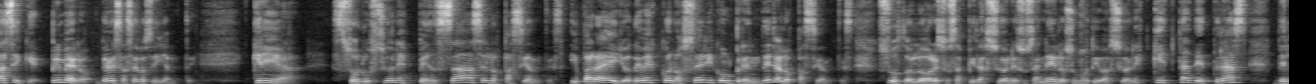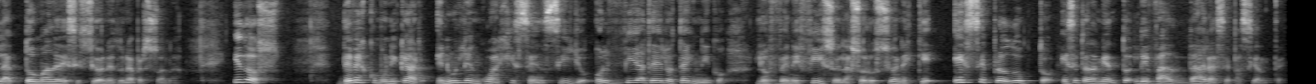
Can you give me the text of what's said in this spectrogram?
Así que, primero, debes hacer lo siguiente. Crea soluciones pensadas en los pacientes y para ello debes conocer y comprender a los pacientes, sus dolores, sus aspiraciones, sus anhelos, sus motivaciones, qué está detrás de la toma de decisiones de una persona. Y dos, Debes comunicar en un lenguaje sencillo, olvídate de lo técnico, los beneficios, las soluciones que ese producto, ese tratamiento le va a dar a ese paciente,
